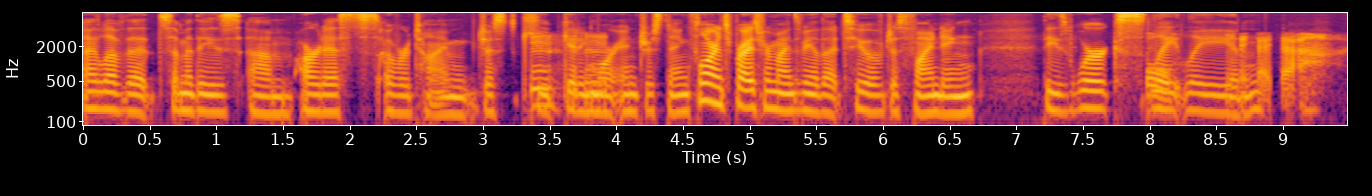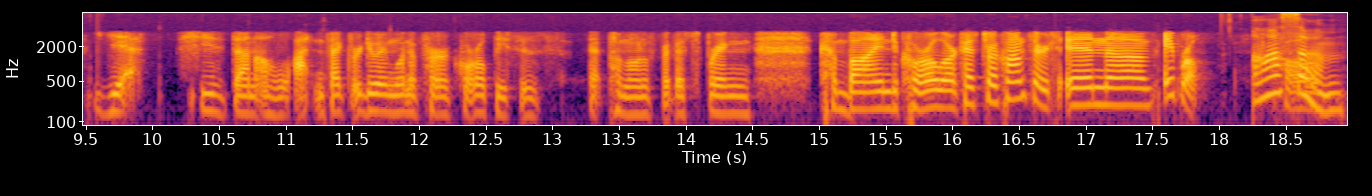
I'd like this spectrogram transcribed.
I love that some of these um, artists over time just keep mm-hmm. getting more interesting. Florence Price reminds me of that too, of just finding these works oh, lately. And yeah, yes, she's done a lot. In fact, we're doing one of her choral pieces at Pomona for the spring combined choral orchestra concert in uh, April. Awesome.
